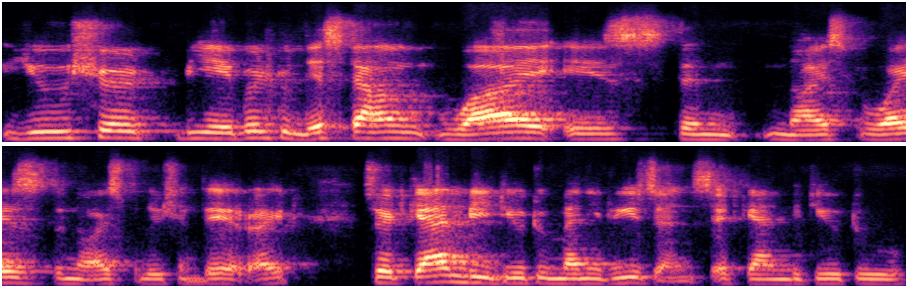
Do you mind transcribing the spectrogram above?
you should be able to list down why is the noise why is the noise pollution there, right? So it can be due to many reasons. It can be due to,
